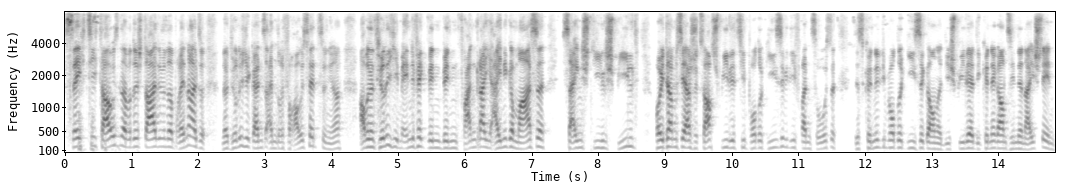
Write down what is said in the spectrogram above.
60.000, aber das Stadion wieder brennen. Also natürlich eine ganz andere Voraussetzung, ja. Aber natürlich im Endeffekt, wenn, wenn Frankreich einigermaßen seinen Stil spielt, heute haben sie ja schon gesagt, spielt jetzt die Portugiese wie die Franzosen. Das können die Portugiese gar nicht. Die Spieler, die können ja gar nicht hinten stehen.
